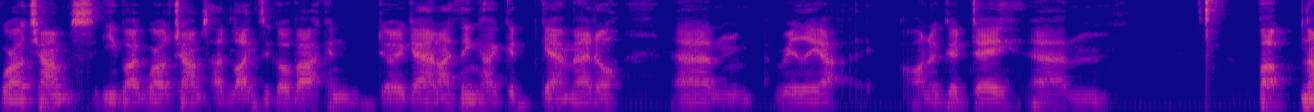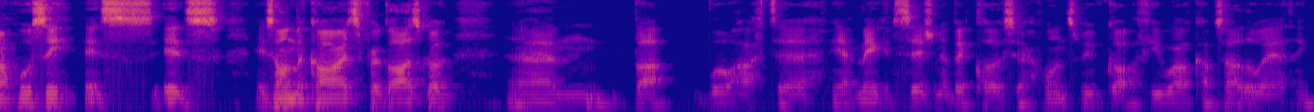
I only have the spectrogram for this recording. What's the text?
world champs e-bike world champs i'd like to go back and do it again. I think i could get a medal um, really uh, on a good day. Um, but no we'll see. It's it's it's on the cards for glasgow. Um, but we'll have to yeah make a decision a bit closer once we've got a few world cups out of the way i think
